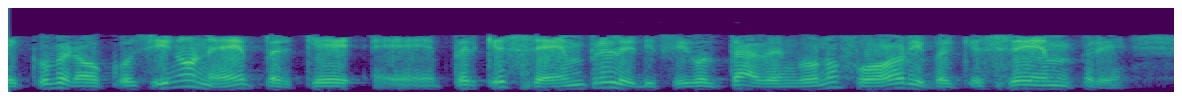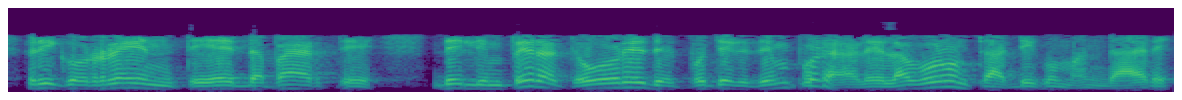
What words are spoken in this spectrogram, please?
Ecco, però così non è perché, eh, perché, sempre le difficoltà vengono fuori, perché sempre ricorrente è da parte dell'imperatore, del potere temporale, la volontà di comandare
